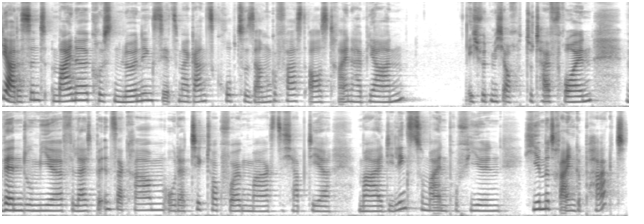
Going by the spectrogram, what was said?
Ja, das sind meine größten Learnings jetzt mal ganz grob zusammengefasst aus dreieinhalb Jahren. Ich würde mich auch total freuen, wenn du mir vielleicht bei Instagram oder TikTok folgen magst. Ich habe dir mal die Links zu meinen Profilen hier mit reingepackt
